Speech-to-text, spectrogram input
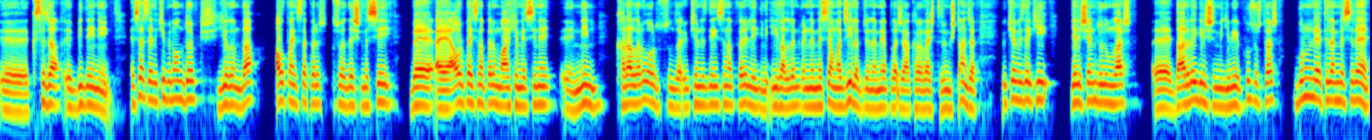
e, kısaca e, bir değineyim. Esasen 2014 yılında Avrupa İnsan Hakları Sözleşmesi ve e, Avrupa İnsan Hakları Mahkemesi'nin kararları doğrultusunda ülkemizde insan hakları ile ilgili ihlallerin önlenmesi amacıyla düzenleme yapılacağı kararlaştırılmıştı. Ancak ülkemizdeki gelişen durumlar, e, darbe girişimi gibi hususlar bunun ertelenmesine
